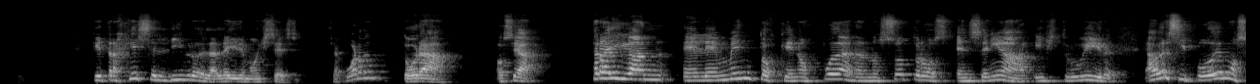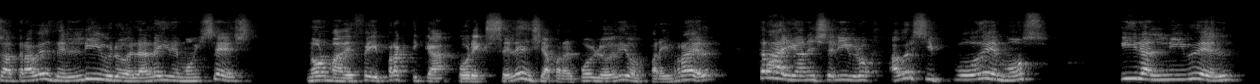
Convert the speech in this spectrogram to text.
que trajese el libro de la ley de Moisés. ¿Se acuerdan? Torah. O sea, traigan elementos que nos puedan a nosotros enseñar, instruir, a ver si podemos a través del libro de la ley de Moisés, norma de fe y práctica por excelencia para el pueblo de Dios, para Israel, traigan ese libro, a ver si podemos ir al nivel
